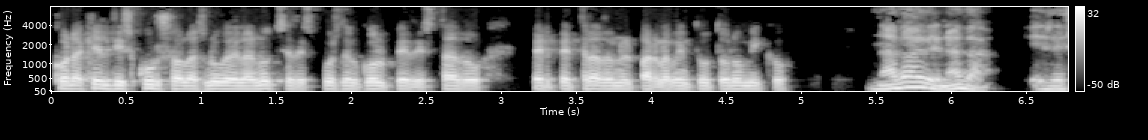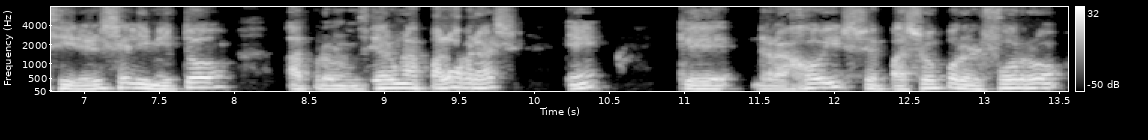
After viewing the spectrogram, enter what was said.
con aquel discurso a las nueve de la noche después del golpe de Estado perpetrado en el Parlamento Autonómico? Nada de nada. Es decir, él se limitó a pronunciar unas palabras ¿eh? que Rajoy se pasó por el forro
